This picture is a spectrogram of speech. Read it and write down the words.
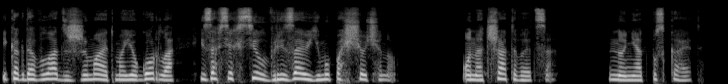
и когда Влад сжимает мое горло, изо всех сил врезаю ему пощечину. Он отшатывается, но не отпускает.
